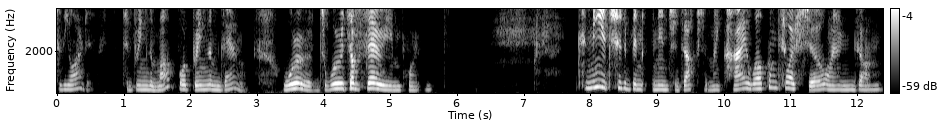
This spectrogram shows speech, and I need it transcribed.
to the artist to bring them up or bring them down. Words, words are very important to me, it should have been an introduction like, Hi, welcome to our show, and um,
